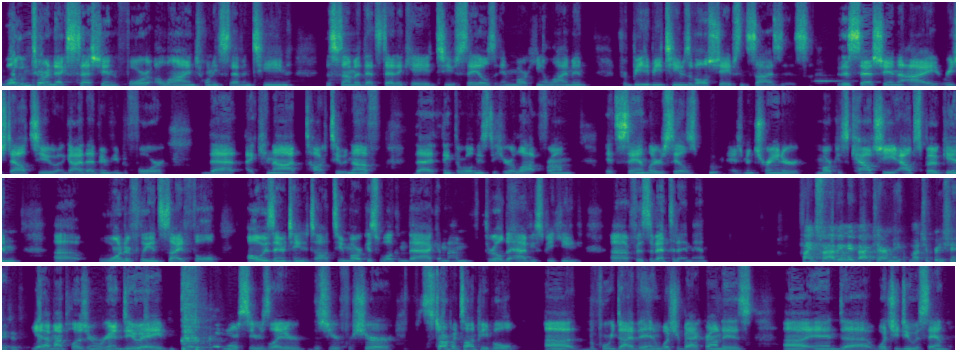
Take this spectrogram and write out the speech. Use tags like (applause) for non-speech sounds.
Welcome to our next session for Aligned 2017, the summit that's dedicated to sales and marketing alignment for B2B teams of all shapes and sizes. For this session, I reached out to a guy that I've interviewed before that I cannot talk to enough, that I think the world needs to hear a lot from. It's Sandler, sales management trainer, Marcus Cauchi, outspoken, uh, wonderfully insightful, always entertaining to talk to. Marcus, welcome back. I'm, I'm thrilled to have you speaking uh, for this event today, man. Thanks for having me back, Jeremy. Much appreciated. Yeah, my pleasure. And we're going to do a, a webinar series later this year for sure. Start by telling people uh, before we dive in what your background is uh, and uh, what you do with Sandler.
